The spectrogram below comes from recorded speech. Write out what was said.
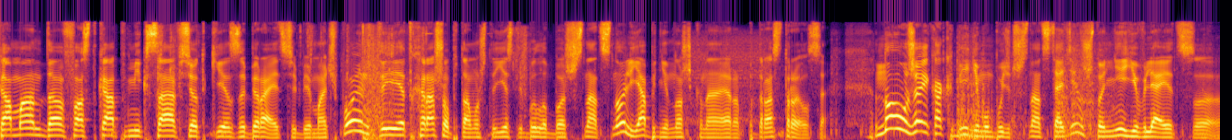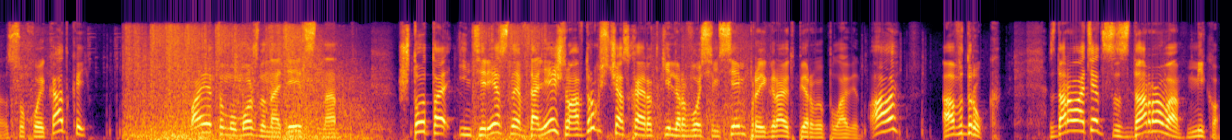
Команда Fast Cup Микса все-таки забирает себе матчпоинт. И это хорошо, потому что если было бы 16-0, я бы немножко, наверное, подрастроился. Но уже как минимум будет 16-1, что не является сухой каткой. Поэтому можно надеяться на что-то интересное в дальнейшем. А вдруг сейчас Хайрат Киллер 8-7 проиграют первую половину? А? А вдруг? Здорово, отец! Здорово, Мико!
